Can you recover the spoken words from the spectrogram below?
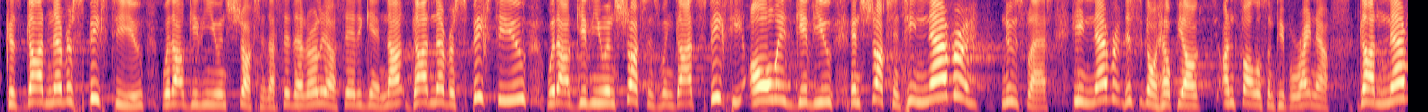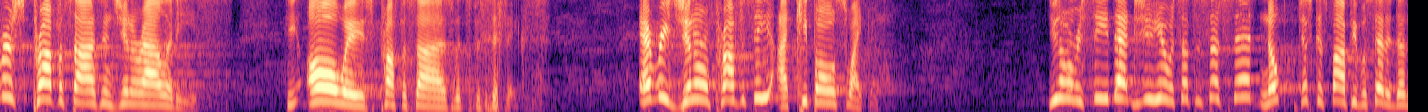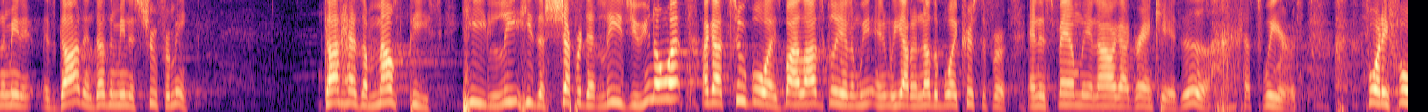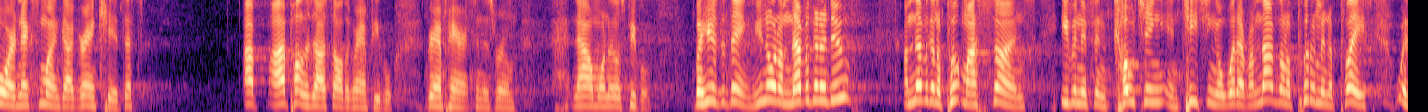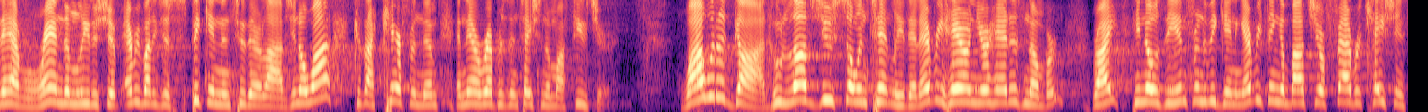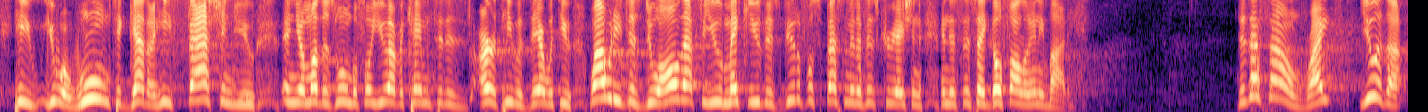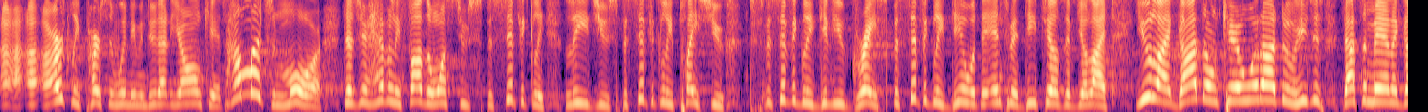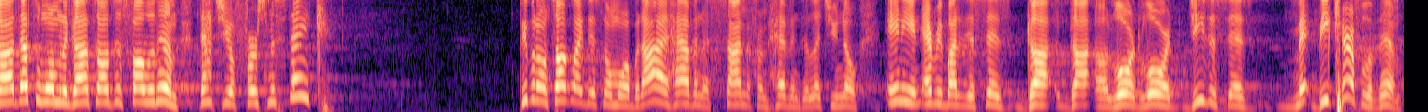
Because God never speaks to you without giving you instructions. I said that earlier, I'll say it again. Not, God never speaks to you without giving you instructions. When God speaks, He always gives you instructions. He never, newsflash, He never, this is gonna help y'all unfollow some people right now. God never prophesies in generalities. He always prophesies with specifics. Every general prophecy, I keep on swiping. You don't receive that? Did you hear what such and such said? Nope. Just because five people said it doesn't mean it's God and doesn't mean it's true for me. God has a mouthpiece. He lead, he's a shepherd that leads you. You know what? I got two boys biologically, and we, and we got another boy, Christopher, and his family, and now I got grandkids. Ugh, that's weird. 44 next month, got grandkids. That's I, I apologize to all the grand people, grandparents in this room. Now I'm one of those people. But here's the thing you know what I'm never gonna do? I'm never gonna put my sons, even if in coaching and teaching or whatever, I'm not gonna put them in a place where they have random leadership, everybody just speaking into their lives. You know why? Because I care for them and they're a representation of my future. Why would a God who loves you so intently that every hair on your head is numbered, right? He knows the end from the beginning, everything about your fabrication. He, you were wombed together. He fashioned you in your mother's womb before you ever came into this earth. He was there with you. Why would he just do all that for you, make you this beautiful specimen of his creation, and just say, go follow anybody? Does that sound right? You, as an earthly person, wouldn't even do that to your own kids. How much more does your heavenly Father wants to specifically lead you, specifically place you, specifically give you grace, specifically deal with the intimate details of your life? You like God don't care what I do. He just that's a man of God, that's a woman of God, so I'll just follow them. That's your first mistake. People don't talk like this no more, but I have an assignment from heaven to let you know. Any and everybody that says God, God, uh, Lord, Lord, Jesus says, be careful of them.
